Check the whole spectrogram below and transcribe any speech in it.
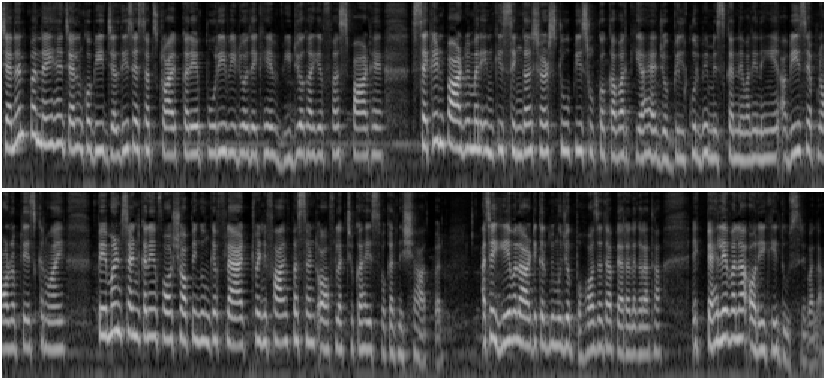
चैनल पर नए हैं चैनल को भी जल्दी से सब्सक्राइब करें, पूरी वीडियो देखें। वीडियो का ये फ़र्स्ट पार्ट है। सेकेंड पार्ट में मैंने इनकी single shirts two piece suit को कवर किया है, जो बिल्कुल भी मिस करने वाली नहीं है। अभी से अपना ऑर्डर प्लेस करवाएँ। पेमेंट सेंड करें फॉर शॉपिंग उनके फ्लैट ट्वेंटी ऑफ़ लग चुका है इस वक्त निशात पर। अच्छा ये वाला आर्टिकल भी मुझे बहुत ज़्यादा प्यारा लग रहा था। एक पहले वाला और एक ये दूसरे वाला।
